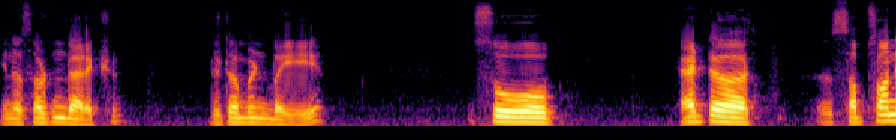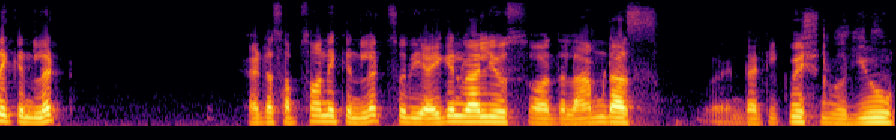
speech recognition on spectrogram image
in a certain direction determined by A. So at a subsonic inlet at a subsonic inlet so the eigenvalues or the lambdas in that equation were u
